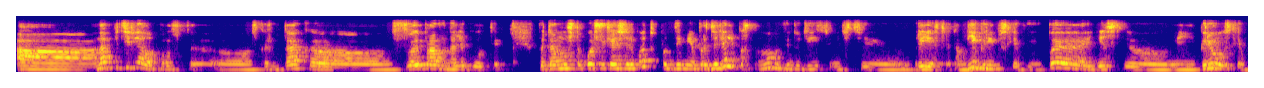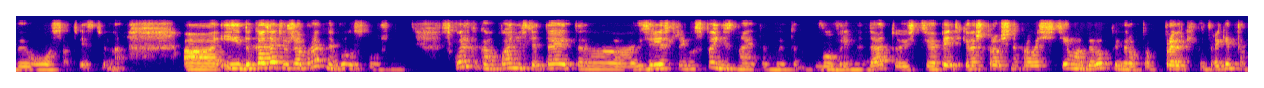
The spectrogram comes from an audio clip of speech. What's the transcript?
она потеряла просто, скажем так, свое право на льготы. Потому что большую часть льгот в пандемии определяли по основному виду деятельности в реестре. Там ЕГРИП, если вы ИП, если ЕГРЮЛ, если вы ООО, соответственно. И доказать уже обратное было сложно. Сколько компаний слетает из реестра МСП и не знает об этом вовремя, да, то есть, опять-таки, наша справочная правовая система, бюро, к примеру, проверки контрагентов,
